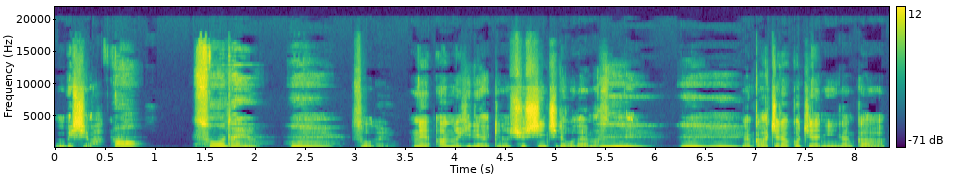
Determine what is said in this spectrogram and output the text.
宇部市は。あ、そうだよ。うん。そうだよ。ね。安野秀明の出身地でございまうすんで。ん。うん。なんかあちらこちらになんか、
